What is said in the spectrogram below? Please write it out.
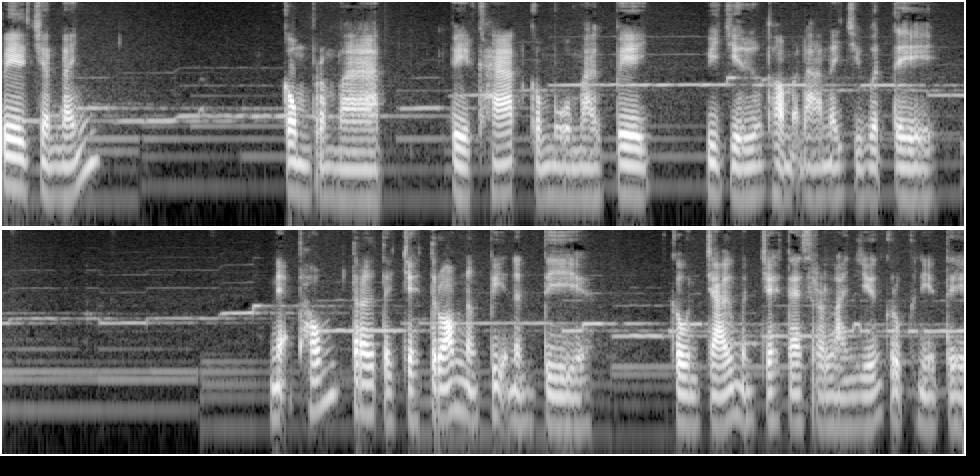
ពេលចំណេញកុំប្រមាទពេលខាតកុំមួម៉ៅពេក វាជារឿងធម្មតានៃជីវិតទេ អ្នកធំត្រូវតែចេះទ្រាំនឹងពាក្យនិន្ទា កូនចៅមិនចេះតែស្រឡាញ់យើងគ្រប់គ្នាទេ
